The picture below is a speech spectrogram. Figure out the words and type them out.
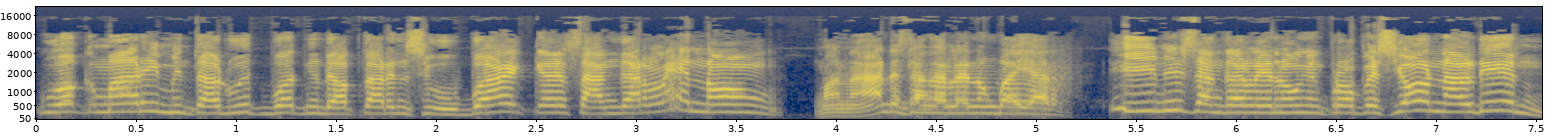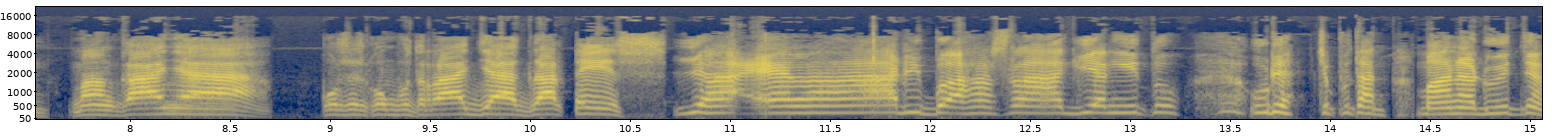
Gua kemari minta duit buat ngedaftarin si Ubay ke Sanggar Lenong. Mana ada Sanggar Lenong bayar? Ini Sanggar Lenong yang profesional, Din. Makanya, kursus komputer aja, gratis. Ya elah, dibahas lagi yang itu. Udah, cepetan. Mana duitnya?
